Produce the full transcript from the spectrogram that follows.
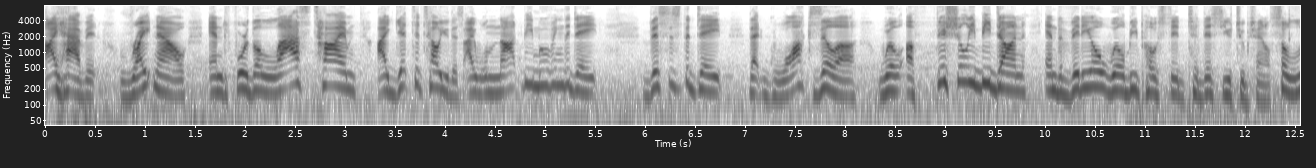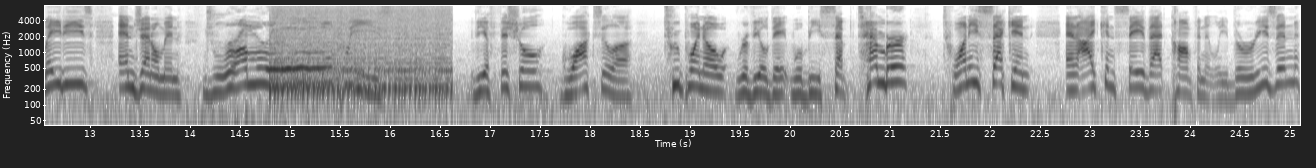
I have it right now. And for the last time, I get to tell you this. I will not be moving the date. This is the date that Guaczilla will officially be done and the video will be posted to this YouTube channel. So ladies and gentlemen, drum roll please. The official Guaczilla 2.0 reveal date will be September 22nd and I can say that confidently. The reason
